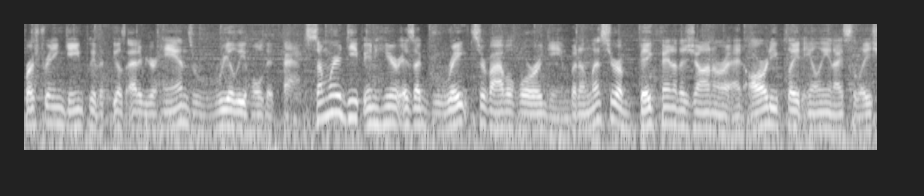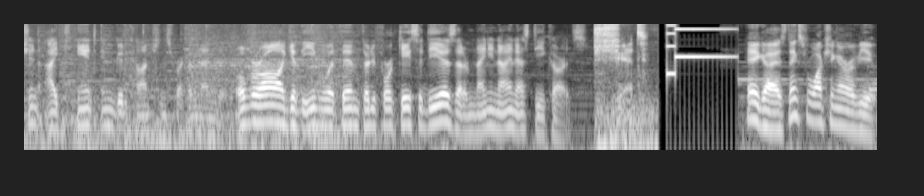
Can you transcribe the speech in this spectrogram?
frustrating gameplay that feels out of your hands really hold it back. Somewhere deep in here is a great survival horror game, but unless you're a big fan of the genre and already played Alien Isolation, I can't in good conscience recommend it. Overall, I give The Evil Within 34 quesadillas out of 99 SD cards. Shit. Hey guys, thanks for watching our review.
